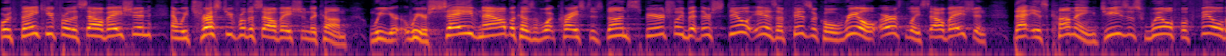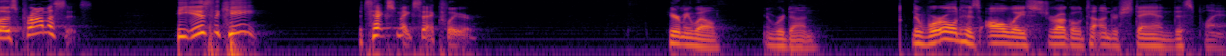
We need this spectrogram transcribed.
Lord, thank you for the salvation, and we trust you for the salvation to come. We are, we are saved now because of what Christ has done spiritually, but there still is a physical, real, earthly salvation that is coming. Jesus will fulfill those promises. He is the King. The text makes that clear. Hear me well, and we're done. The world has always struggled to understand this plan.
